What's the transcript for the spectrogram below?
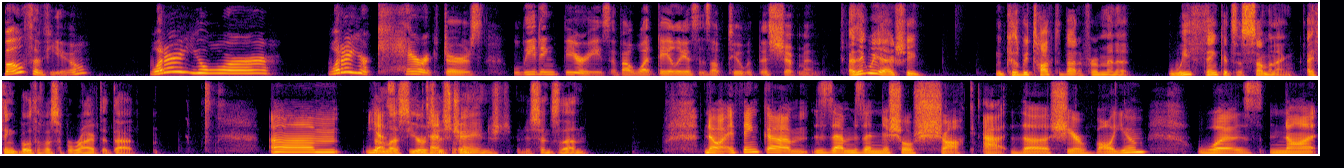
both of you, what are your what are your characters' leading theories about what Dalius is up to with this shipment? I think we actually, because we talked about it for a minute, we think it's a summoning. I think both of us have arrived at that, Um yes, unless yours has changed since then. No, I think um, Zem's initial shock at the sheer volume was not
